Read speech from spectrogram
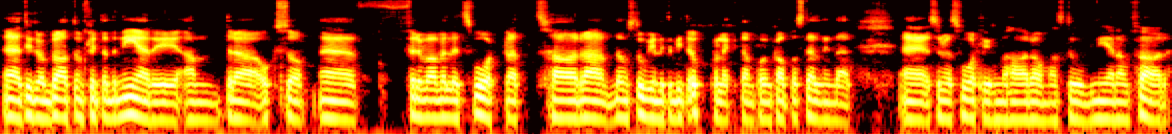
jag tyckte det var bra att de flyttade ner i andra också. För det var väldigt svårt att höra. De stod ju en liten bit upp på läktaren på en kapoställning där. Eh, så det var svårt liksom att höra om man stod nedanför.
